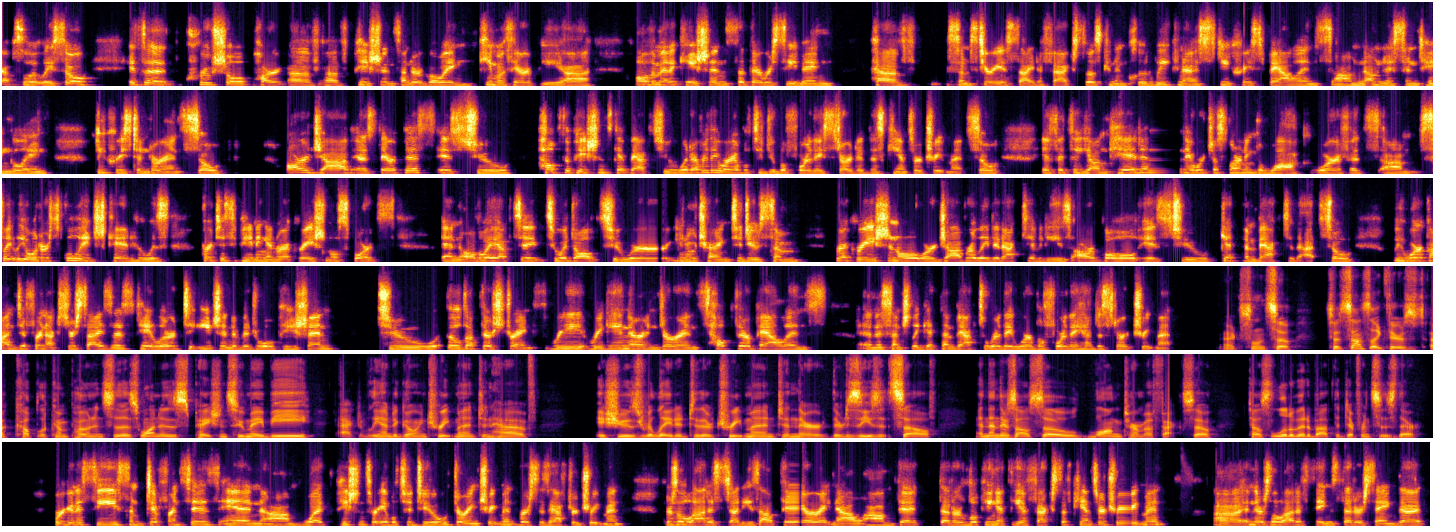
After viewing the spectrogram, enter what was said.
Absolutely. So it's a crucial part of of patients undergoing chemotherapy. Uh, all the medications that they're receiving have some serious side effects. Those can include weakness, decreased balance, um, numbness and tingling, decreased endurance. So, our job as therapists is to help the patients get back to whatever they were able to do before they started this cancer treatment. So, if it's a young kid and they were just learning to walk, or if it's um, slightly older school aged kid who was participating in recreational sports, and all the way up to, to adults who were, you know, trying to do some recreational or job related activities, our goal is to get them back to that. So we work on different exercises tailored to each individual patient to build up their strength, re- regain their endurance, help their balance, and essentially get them back to where they were before they had to start treatment. Excellent. So, so it sounds like there's a couple of components to this. One is patients who may be actively undergoing treatment and have issues related to their treatment and their their disease itself. And then there's also long term effects. So tell us a little bit about the differences there. We're going to see some differences in um, what patients are able to do during treatment versus after treatment. There's a lot of studies out there right now um, that that are looking at the effects of cancer treatment, uh, and there's a lot of things that are saying that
